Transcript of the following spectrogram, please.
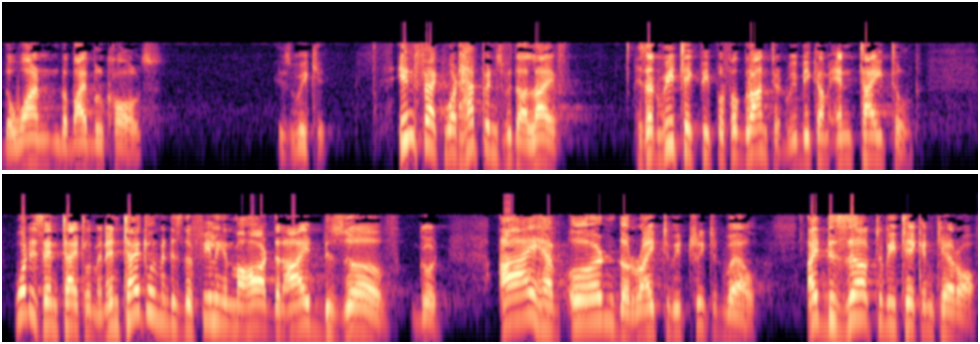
the one the Bible calls, is wicked. In fact, what happens with our life is that we take people for granted. We become entitled. What is entitlement? Entitlement is the feeling in my heart that I deserve good. I have earned the right to be treated well. I deserve to be taken care of.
